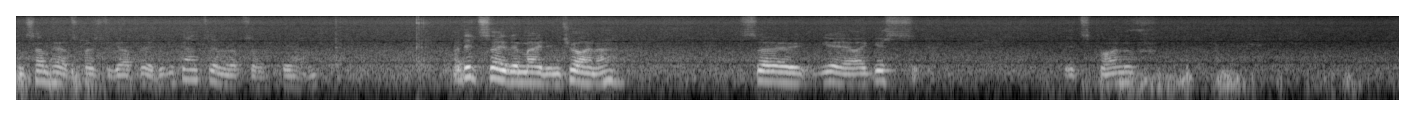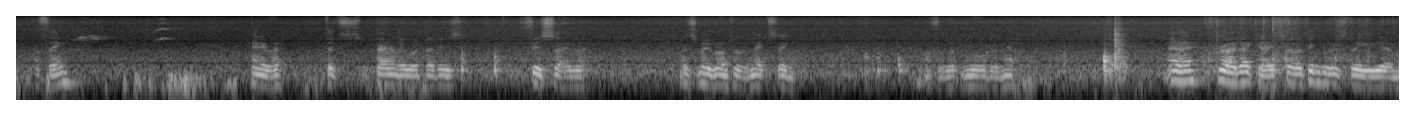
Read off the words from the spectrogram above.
And somehow it's supposed to go up there, but you can't turn it upside down. I did say they're made in China. So, yeah, I guess it's kind of a thing. Anyway that's apparently what that is. Fizz saver. Let's move on to the next thing. I've forgotten the order now. Uh, right, okay, so I think it was the, um,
